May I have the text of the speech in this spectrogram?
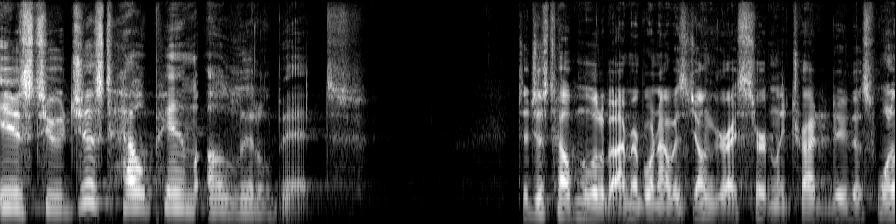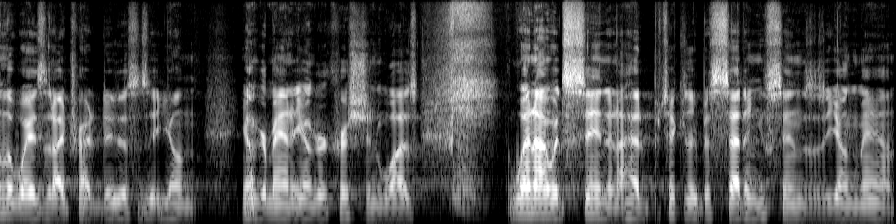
is to just help him a little bit. To just help him a little bit. I remember when I was younger, I certainly tried to do this. One of the ways that I tried to do this as a young, younger man, a younger Christian, was when I would sin, and I had particularly besetting sins as a young man.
